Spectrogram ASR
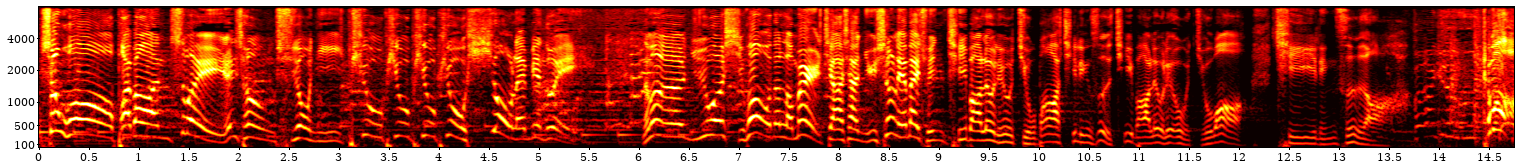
生活百般滋味，人生需要你 Q Q Q Q 笑来面对。那么，如果喜欢我的老妹儿，加下女生连麦群七八六六九八七零四七八六六九八七零四啊，Come on！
